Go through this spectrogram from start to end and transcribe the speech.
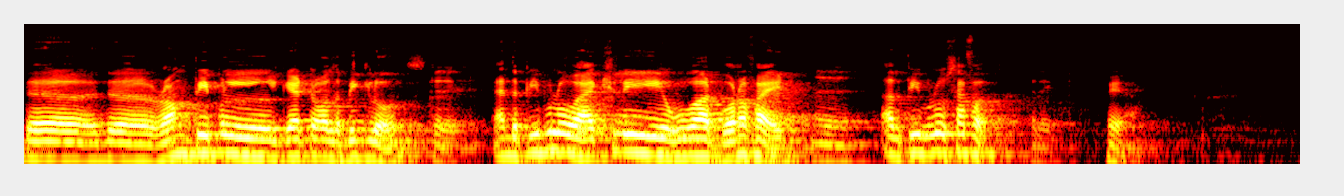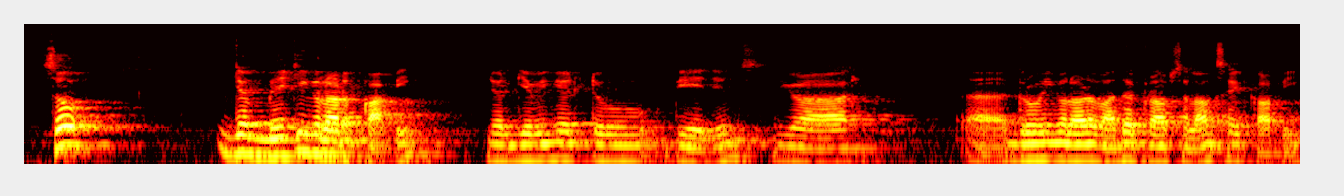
the the wrong people get all the big loans, Correct. and the people who actually who are bona fide Uh, are the people who suffer. correct. Yeah. So, you're making a lot of coffee. You're giving it to the agents. You are uh, growing a lot of other crops alongside coffee.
